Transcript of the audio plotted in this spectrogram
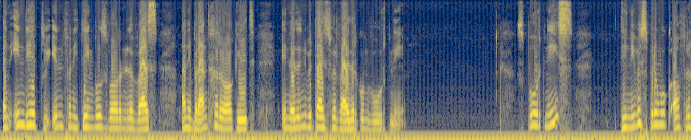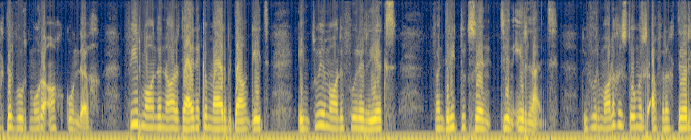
in Indië toe een van die tempels waarin hulle was aan die brand geraak het en hulle nie betuigs verweider kon word nie. Sportnies, die nieuwe Springbok africhter word morgen aangekondig, vier maande nadat Heineke Meijer bedank het en twee maande voor een reeks van drie toetsen teen Ierland. Die voormalige stomers africhter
